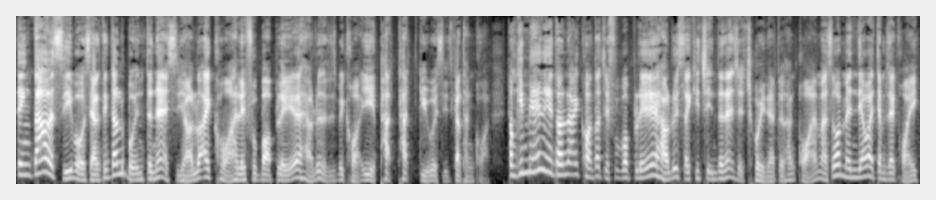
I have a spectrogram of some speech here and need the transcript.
叮当嘅时无上，叮当你部 internet 嘅时候，你爱看系你 football player 嘅时候，你就俾看伊拍踢球嘅时较通看。当佢咩呢？当你爱看到只 football player 嘅时候，你使去 internet 就吹呢，就通看啊嘛。所以我明了我点使看伊球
